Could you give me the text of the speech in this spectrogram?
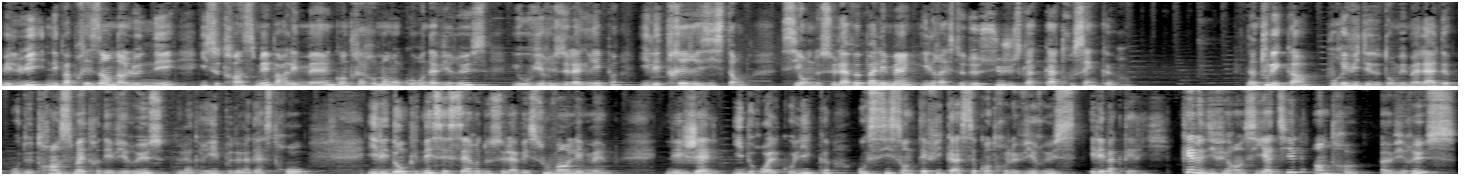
Mais lui n'est pas présent dans le nez, il se transmet par les mains, contrairement au coronavirus et au virus de la grippe, il est très résistant. Si on ne se lave pas les mains, il reste dessus jusqu'à 4 ou 5 heures. Dans tous les cas, pour éviter de tomber malade ou de transmettre des virus, de la grippe, de la gastro, il est donc nécessaire de se laver souvent les mains. Les gels hydroalcooliques aussi sont efficaces contre le virus et les bactéries. Quelle différence y a-t-il entre un virus,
